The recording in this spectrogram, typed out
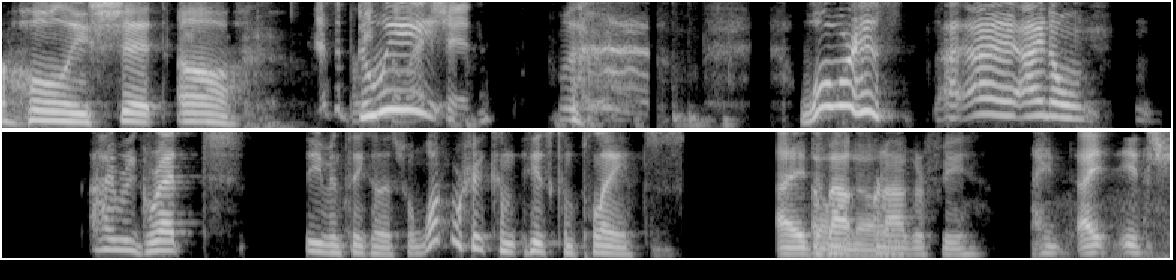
Holy shit! Oh, That's a Do we- selection. what were his? I, I I don't. I regret even thinking of this, but what were his, his complaints I don't about know. pornography? I, I it's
